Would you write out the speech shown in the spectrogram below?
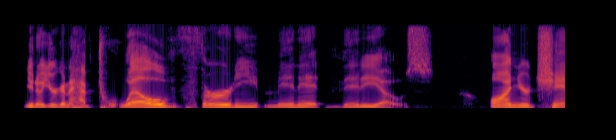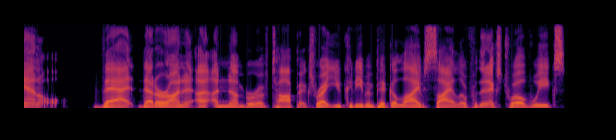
you know, you're going to have 12 30 minute videos on your channel that that are on a, a, number of topics right? You could even pick a live silo. For the next 12 weeks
